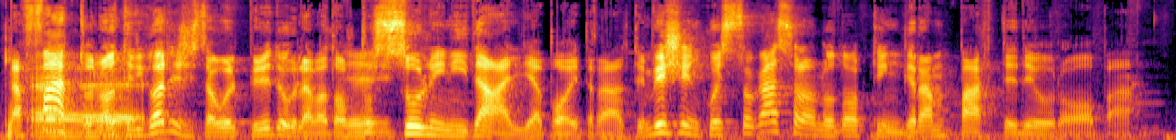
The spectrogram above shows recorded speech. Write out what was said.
L'ha fatto, eh, no? Ti ricordi c'è stato quel periodo che l'aveva tolto sì. solo in Italia, poi tra l'altro. Invece in questo caso l'hanno tolto in gran parte d'Europa.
